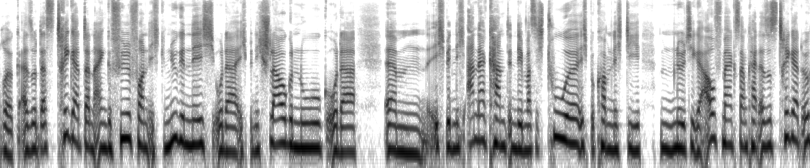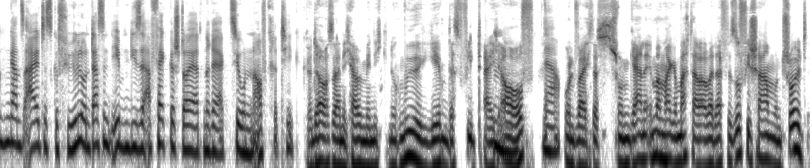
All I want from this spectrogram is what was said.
zurück. Also das triggert dann ein Gefühl von ich genüge nicht oder ich bin nicht schlau genug oder ähm, ich bin nicht anerkannt in dem, was ich tue, ich bekomme nicht die nötige Aufmerksamkeit. Also es triggert irgendein ganz altes Gefühl und das sind eben diese affektgesteuerten Reaktionen auf Kritik. Könnte auch sein, ich habe mir nicht genug Mühe gegeben, das fliegt eigentlich mhm. auf. Ja. Und weil ich das schon gerne immer mal gemacht habe, aber dafür so viel Scham und Schuld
